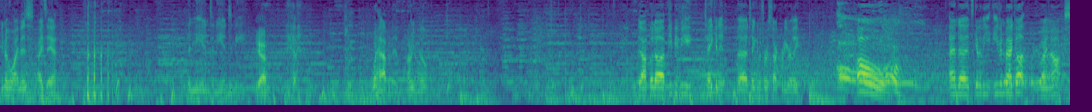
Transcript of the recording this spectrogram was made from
You know who I miss? Isaiah. the knee into knee into knee. yeah. Yeah. What happened to him? I don't even know. Yeah, but uh, PPV taking it, uh, taking the first stock pretty early. Oh! And uh, it's gonna be even back up by Nox.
